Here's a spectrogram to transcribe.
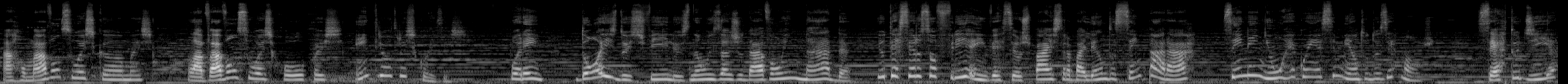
arrumavam suas camas, lavavam suas roupas, entre outras coisas. Porém, dois dos filhos não os ajudavam em nada e o terceiro sofria em ver seus pais trabalhando sem parar, sem nenhum reconhecimento dos irmãos. Certo dia,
